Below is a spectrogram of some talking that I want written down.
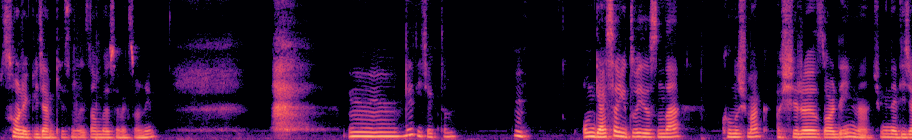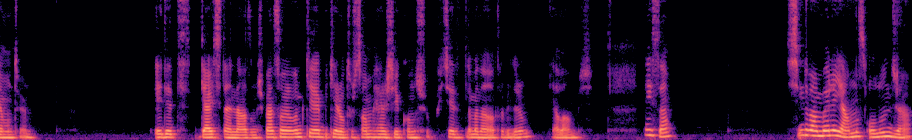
sonra yükleyeceğim kesin. O yüzden böyle söylemek zorundayım. Hmm, ne diyecektim? Hmm. Onun gerçekten YouTube videosunda konuşmak aşırı zor değil mi? Çünkü ne diyeceğim unutuyorum. Edit gerçekten lazımmış. Ben sanıyordum ki bir kere otursam her şeyi konuşup hiç editlemeden anlatabilirim. Yalanmış. Neyse. Şimdi ben böyle yalnız olunca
